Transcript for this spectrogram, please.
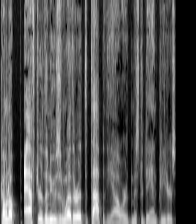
Coming up after the news and weather at the top of the hour, Mr. Dan Peters.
